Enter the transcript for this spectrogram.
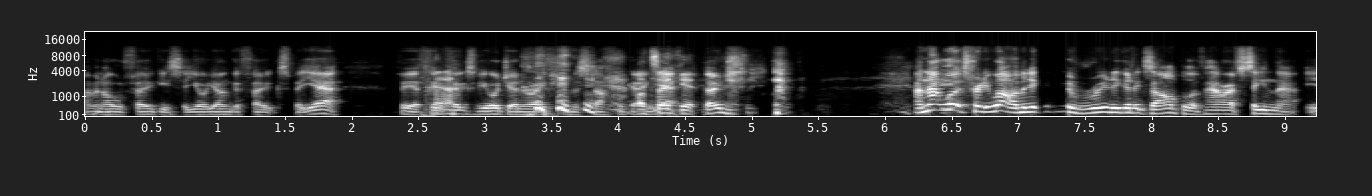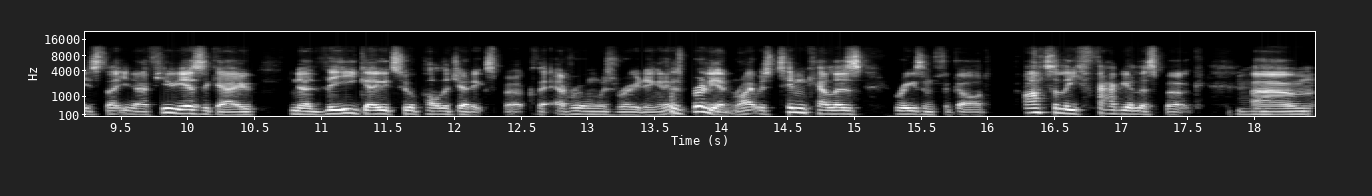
I'm an Mm. old fogey, so you're younger folks. But yeah, for, your, for folks of your generation and stuff, are I'll take yeah, it. Don't. And that works really well. I mean, it gives you a really good example of how I've seen that is that, you know, a few years ago, you know, the go to apologetics book that everyone was reading, and it was brilliant, right? It was Tim Keller's Reason for God. Utterly fabulous book. Mhm. Um,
